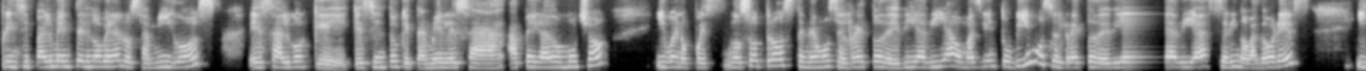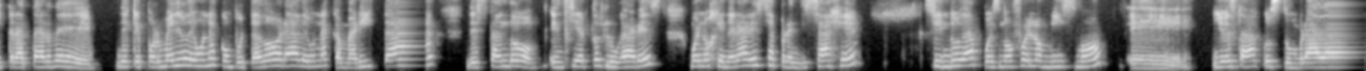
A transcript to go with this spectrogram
principalmente el no ver a los amigos, es algo que, siento que también les ha, ha pegado mucho. Y bueno, pues nosotros tenemos el reto de día a día, o más bien tuvimos el reto de día a día ser innovadores y tratar de, que por medio de una computadora, de una camarita, de estando en ciertos lugares, bueno, generar ese aprendizaje. Sin duda, pues no fue lo mismo. Eh, yo estaba acostumbrada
